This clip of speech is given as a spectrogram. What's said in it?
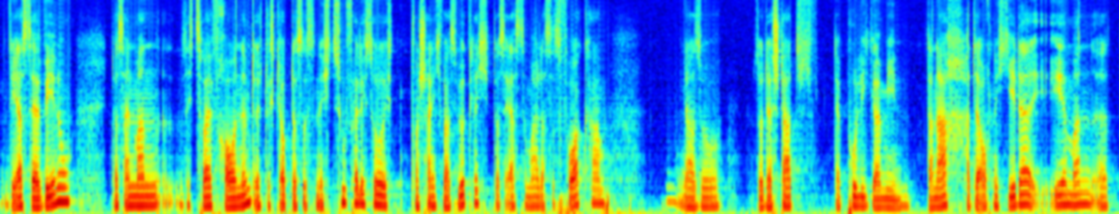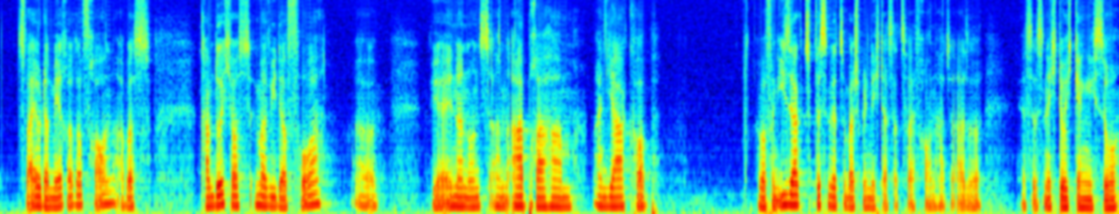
die erste Erwähnung, dass ein Mann sich zwei Frauen nimmt. Ich glaube, das ist nicht zufällig so. Ich, wahrscheinlich war es wirklich das erste Mal, dass es vorkam. Ja, so, so der Start der Polygamien. Danach hatte auch nicht jeder Ehemann äh, zwei oder mehrere Frauen, aber es kam durchaus immer wieder vor. Äh, wir erinnern uns an Abraham, an Jakob. Aber von Isaac wissen wir zum Beispiel nicht, dass er zwei Frauen hatte. Also es ist nicht durchgängig so.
